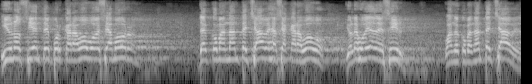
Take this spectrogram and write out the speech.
Y uno siente por Carabobo ese amor del comandante Chávez hacia Carabobo. Yo les voy a decir, cuando el comandante Chávez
